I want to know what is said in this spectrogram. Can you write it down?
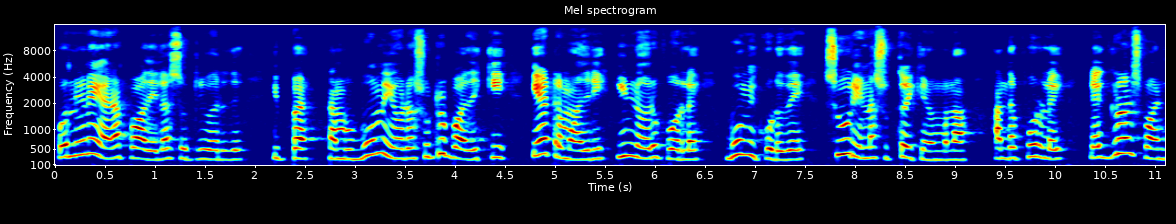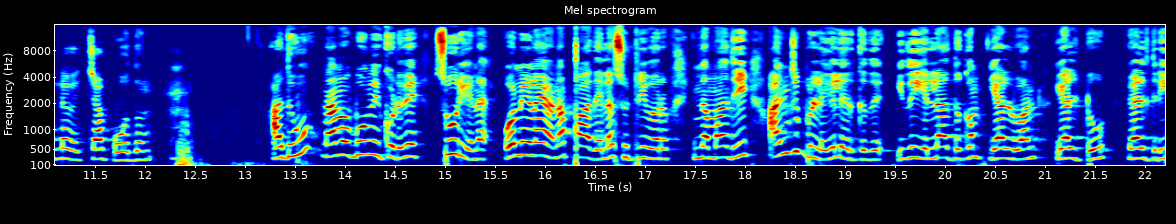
ஒரு நிலையான பாதையில் சுற்றி வருது. இப்போ நம்ம பூமியோட சுற்றுப்பாதைக்கு ஏற்ற மாதிரி இன்னொரு பொருளை பூமி கூடவே சூரியனை சுத்த வைக்கணும்னா அந்த பொருளை லெக்ரான்ஸ் பாயிண்டில் வச்சா போதும். அதுவும் நம்ம பூமி கூடவே சூரியனை ஒரு நிலையான பாதையில் சுற்றி வரும். இந்த மாதிரி அஞ்சு பிள்ளைகள் இருக்குது. இது எல்லாத்துக்கும் L one L two L three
